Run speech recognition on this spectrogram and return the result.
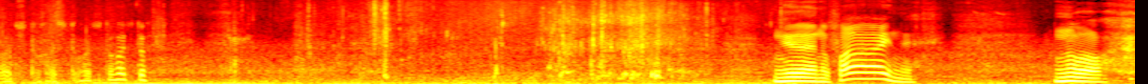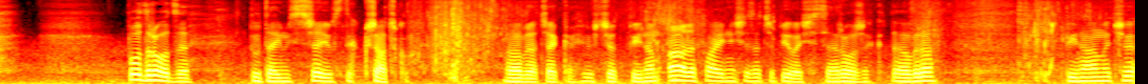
Chodź tu, chodź tu, chodź tu, chodź tu. Nie no, fajny. No. Po drodze. Tutaj mi strzelił z tych krzaczków. Dobra, czekaj, już cię odpinam. Ale fajnie się zaczepiłeś za rożek. Dobra. Odpinamy cię.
